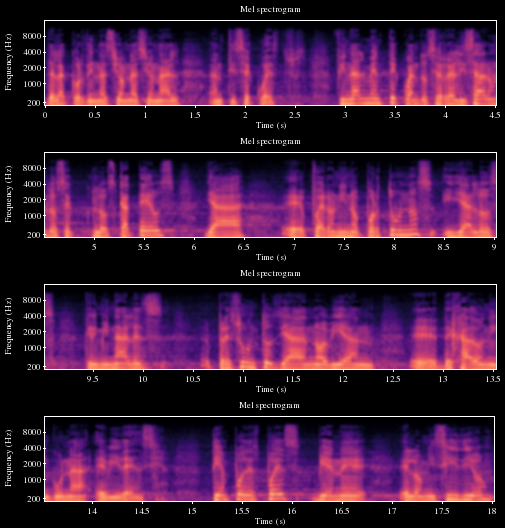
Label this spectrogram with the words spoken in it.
de la Coordinación Nacional Antisecuestros. Finalmente, cuando se realizaron los, los cateos, ya eh, fueron inoportunos y ya los criminales presuntos ya no habían eh, dejado ninguna evidencia. Tiempo después viene el homicidio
